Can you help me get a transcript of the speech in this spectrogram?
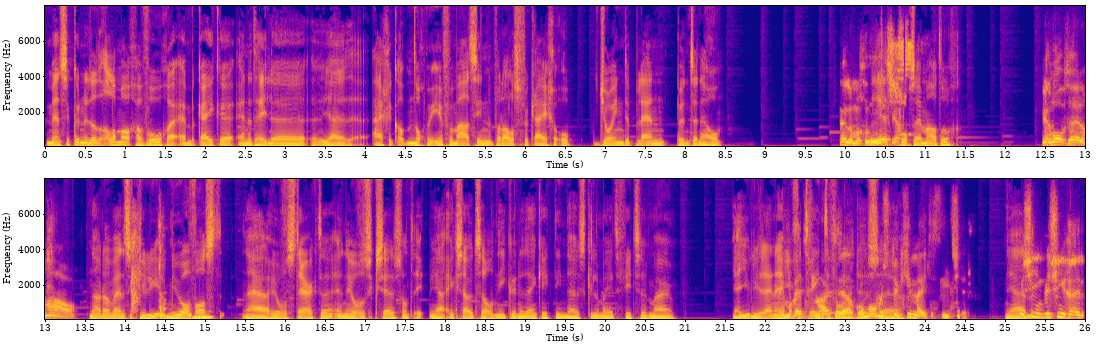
mensen kunnen dat allemaal gaan volgen en bekijken. En het hele, eh, ja, eigenlijk nog meer informatie en van alles verkrijgen op jointheplan.nl. Helemaal goed. Yes. Ja. Klopt helemaal, toch? Ja. Klopt helemaal. Nou, dan wens ik jullie nu alvast nou ja, heel veel sterkte en heel veel succes. Want ja, ik zou het zelf niet kunnen, denk ik. 10.000 kilometer fietsen. Maar ja, jullie zijn je helemaal bent getraind ervoor. Dus, om een eh, stukje mee te fietsen. Ja, Misschien, misschien ga je er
